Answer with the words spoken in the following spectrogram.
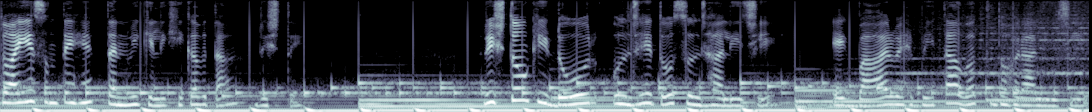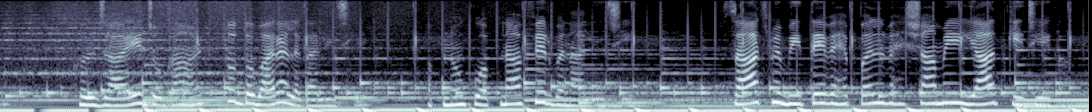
तो आइए सुनते हैं तन्वी की लिखी कविता, रिश्ते। रिश्तों की डोर उलझे तो सुलझा लीजिए। एक बार वह बीता वक्त दोहरा लीजिए। खुल जाए जो गांठ तो दोबारा लगा लीजिए। अपनों को अपना फिर बना लीजिए। साथ में बीते वह पल, वह शामें याद कीजिएगा।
